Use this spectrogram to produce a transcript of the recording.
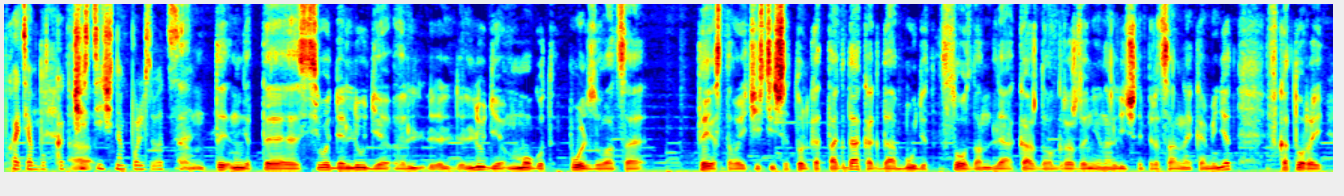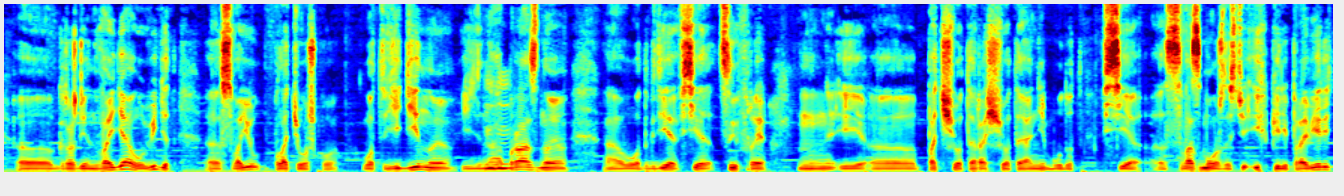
хотя бы как а, частично пользоваться? Нет, сегодня люди, люди могут пользоваться тестово и частично только тогда, когда будет создан для каждого гражданина личный персональный кабинет, в который э, гражданин, войдя, увидит э, свою платежку, вот единую, единообразную, mm-hmm. вот, где все цифры и э, подсчеты, расчеты, они будут все э, с возможностью их перепроверить.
